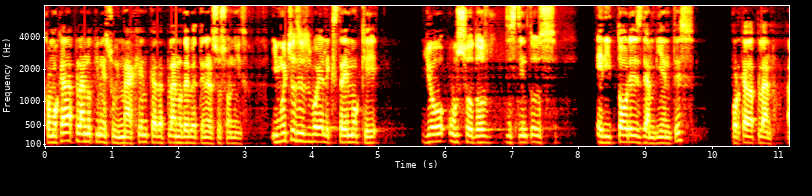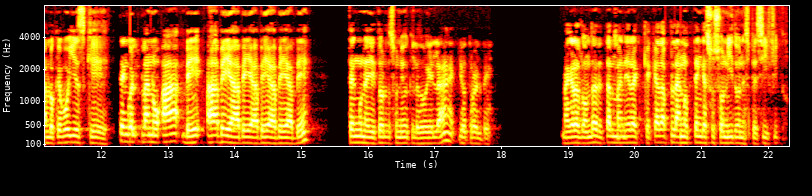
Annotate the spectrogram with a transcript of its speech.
como cada plano tiene su imagen, cada plano debe tener su sonido. Y muchas veces voy al extremo que yo uso dos distintos editores de ambientes por cada plano. A lo que voy es que tengo el plano A, B, A, B, A, B, A, B, A, B, A, B. Tengo un editor de sonido que le doy el A y otro el B. Me agrada onda de tal manera que cada plano tenga su sonido en específico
